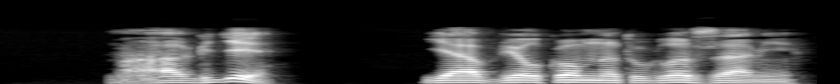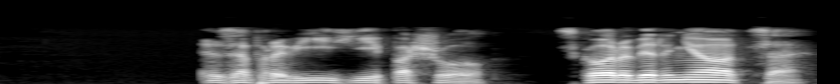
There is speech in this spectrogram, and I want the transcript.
— А где? Я обвел комнату глазами. — За провизией пошел. Скоро вернется. —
